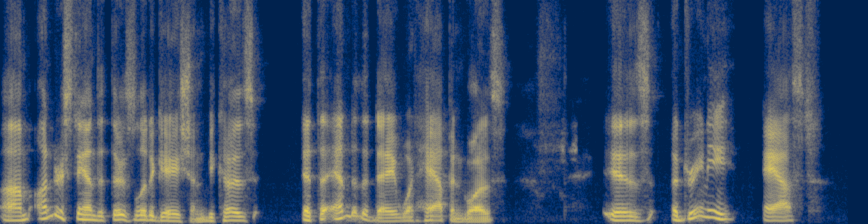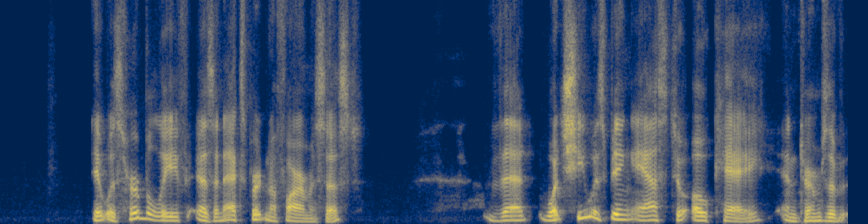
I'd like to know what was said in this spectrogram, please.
Um, understand that there's litigation because at the end of the day, what happened was is Adrini asked, it was her belief as an expert and a pharmacist that what she was being asked to okay in terms of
